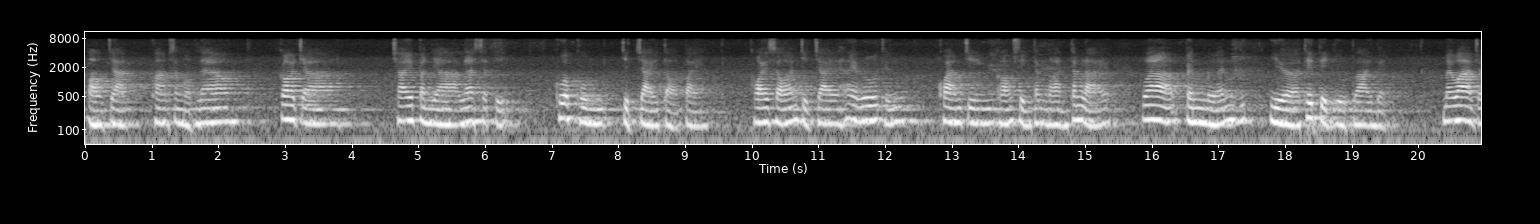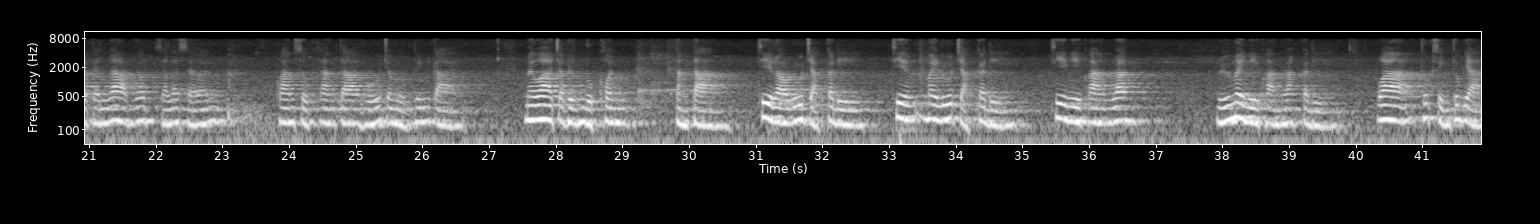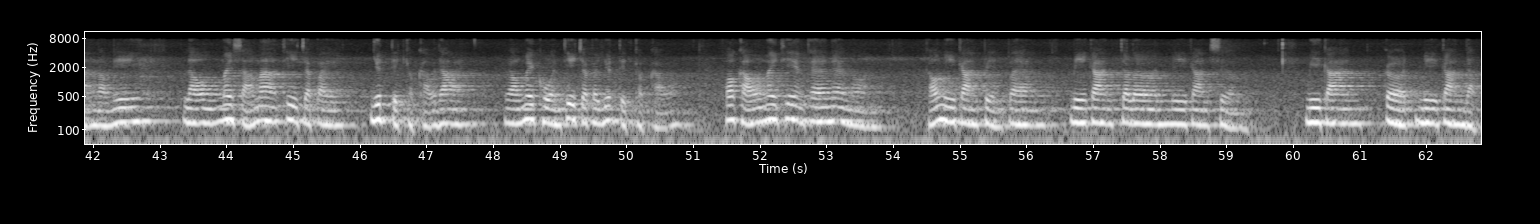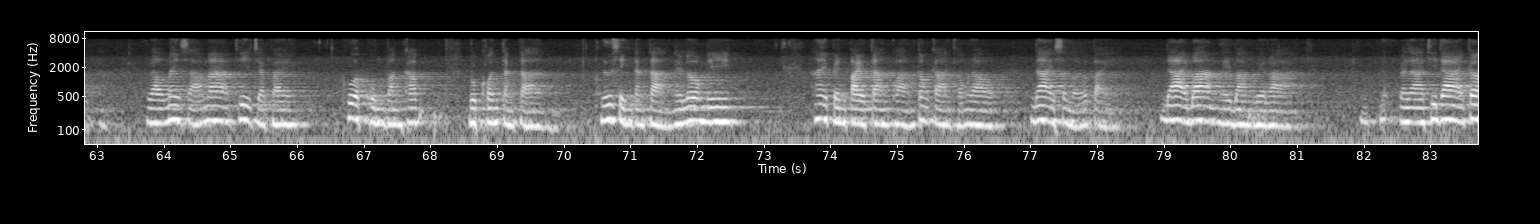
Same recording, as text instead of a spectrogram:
ออกจากความสงบแล้ว ก็จะใช้ปัญญาและสติ ควบคุมจิตใจต่อไป คอยสอนจิตใจให้รู้ถึงความจริงของสิ่งต่างๆทั้งหลายว่าเป็นเหมือนเหยื่อที่ติดอยู่ปลายเบ็ด ไม่ว่าจะเป็นลาบยศสารเสริญ ความสุขทางตาหูจมูกลิ้นกาย ไม่ว่าจะเป็นบุคคลต่างๆ ที่เรารู้จักก็ดี ที่ไม่รู้จักก็ดี ที่มีความรัก หรือไม่มีความรักก็ดี ว่าทุกสิ่งทุกอย่างเหล่านี้ เราไม่สามารถที่จะไปยึดติดกับเขาได้ เราไม่ควรที่จะไปยึดติดกับเขา เพราะเขาไม่เที่ยงแท้แน่นอน เขามีการเปลี่ยนแปลง มีการเจริญ มีการเสื่อม มีการเกิดมีการดับ เราไม่สามารถที่จะไปควบคุมบังคับ บุคคลต่างๆ หรือสิ่งต่างๆ ในโลกนี้ ให้เป็นไปตามความต้องการของเราได้เสมอไป ได้บ้างในบางเวลา เวลาที่ได้ก็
